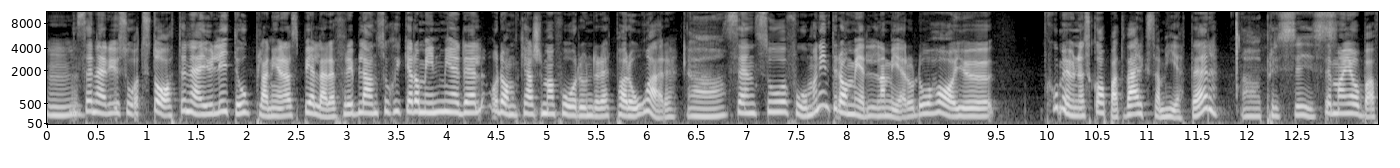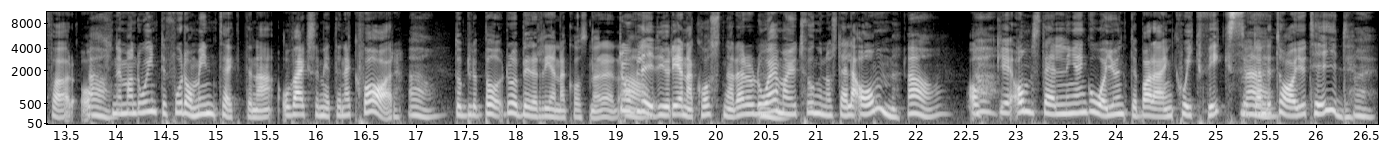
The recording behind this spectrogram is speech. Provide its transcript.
mm. Men sen är det ju så att staten är ju lite oplanerad spelare för ibland så skickar de in medel och de kanske man får under ett par år. Ja, Sen så får man inte de medlen mer och då har ju kommunen skapat verksamheter ja, precis. där man jobbar för och Ja. när man då inte får de intäkterna och verksamheten är kvar Ja, då blir, då blir det rena kostnader. då ja. blir det ju rena kostnader och då är Mm. man ju tvungen att ställa om. Ja, Och eh, omställningen går ju inte bara en quick fix Nej. utan det tar ju tid. Nej.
